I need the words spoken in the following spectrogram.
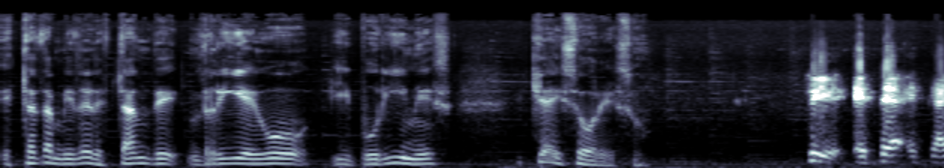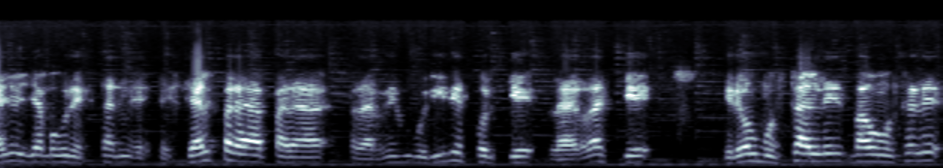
está también el stand de Riego y Purines. ¿Qué hay sobre eso? Sí, este, este año llamamos un stand especial para, para, para Riego y Purines porque la verdad es que queremos mostrarles, vamos a mostrarles,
